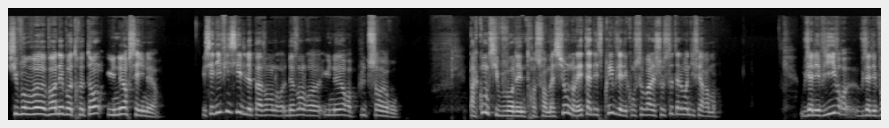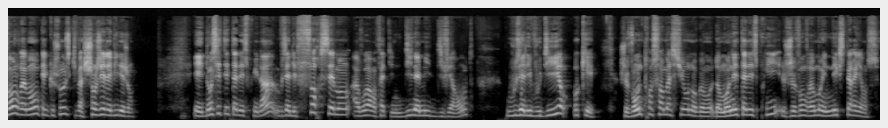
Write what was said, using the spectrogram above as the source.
si vous vendez votre temps, une heure, c'est une heure. Et c'est difficile de pas vendre, vendre une heure plus de 100 euros. Par contre, si vous vendez une transformation, dans l'état d'esprit, vous allez concevoir les choses totalement différemment. Vous allez vivre, vous allez vendre vraiment quelque chose qui va changer la vie des gens. Et dans cet état d'esprit-là, vous allez forcément avoir en fait une dynamique différente. Où vous allez vous dire, ok, je vends une transformation donc dans mon état d'esprit, je vends vraiment une expérience.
